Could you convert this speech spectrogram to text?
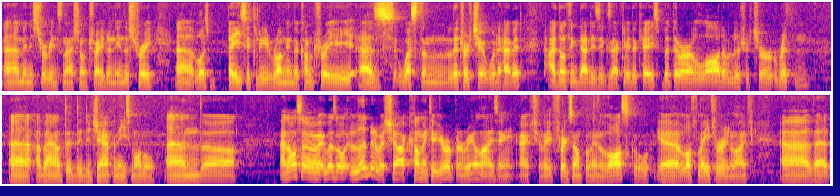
uh, Ministry of International Trade and Industry, uh, was basically running the country as Western literature would have it. I don't think that is exactly the case, but there are a lot of literature written about the, the, the, Japanese model. And and also, it was a little bit of a shock coming to Europe and realizing, actually, for example, in law school, a lot later in life, uh, that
